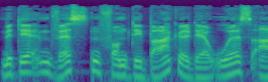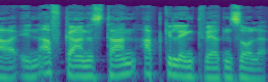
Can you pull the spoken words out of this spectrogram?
mit der im Westen vom Debakel der USA in Afghanistan abgelenkt werden solle.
